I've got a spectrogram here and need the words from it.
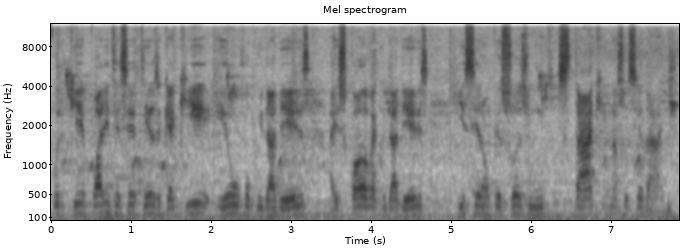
porque podem ter certeza que aqui eu vou cuidar deles, a escola vai cuidar deles e serão pessoas de muito destaque na sociedade.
